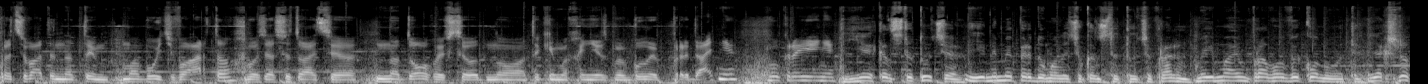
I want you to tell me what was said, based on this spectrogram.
Працювати над тим, мабуть, варто, бо ця ситуація надовго і все одно такі механізми були придатні в Україні. Є конституція, і не ми придумали цю конституцію. Правильно, ми маємо право виконувати. Якщо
